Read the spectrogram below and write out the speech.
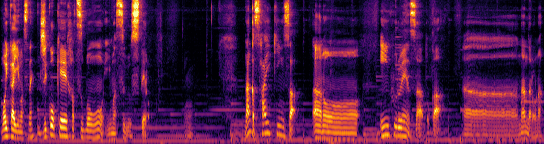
もう一回言いますね。自己啓発本を今すぐ捨てろ。うん。なんか最近さ、あのーインフルエンサーとか、あーなんだろうな。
